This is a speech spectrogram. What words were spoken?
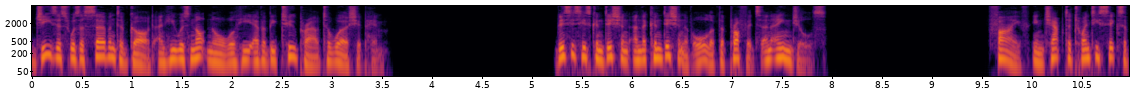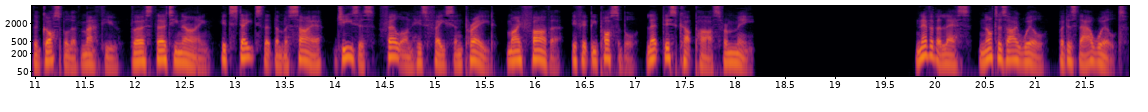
Jesus was a servant of God and he was not nor will he ever be too proud to worship him. This is his condition and the condition of all of the prophets and angels. 5. In chapter 26 of the Gospel of Matthew, verse 39, it states that the Messiah, Jesus, fell on his face and prayed, My Father, if it be possible, let this cup pass from me. Nevertheless, not as I will, but as thou wilt.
